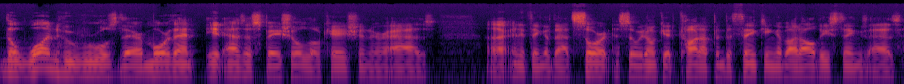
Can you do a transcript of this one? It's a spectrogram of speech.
the one who rules there more than it as a spatial location or as uh, anything of that sort. And so we don't get caught up into thinking about all these things as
